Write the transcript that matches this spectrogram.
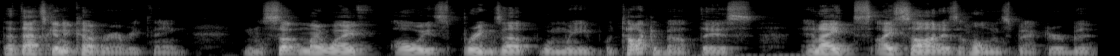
that that's going to cover everything. You know, something my wife always brings up when we would talk about this, and I, I saw it as a home inspector, but,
